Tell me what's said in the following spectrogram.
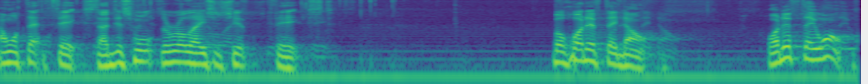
I want that fixed. I just want the relationship fixed. But what if they don't? What if they won't?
